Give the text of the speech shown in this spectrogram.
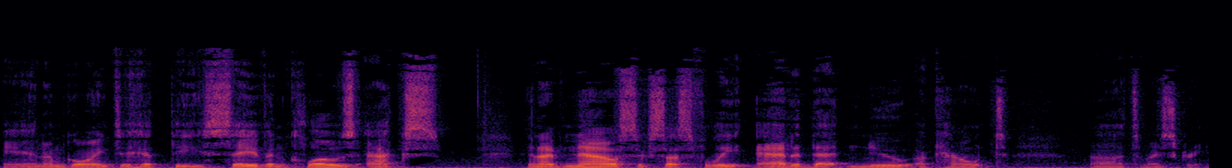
And I'm going to hit the Save and Close X. And I've now successfully added that new account uh, to my screen.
